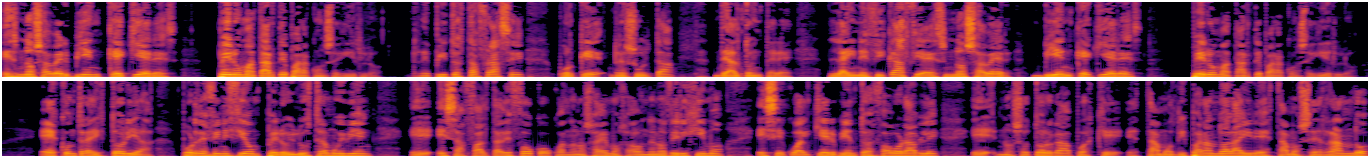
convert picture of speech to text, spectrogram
es no saber bien qué quieres, pero matarte para conseguirlo. Repito esta frase porque resulta de alto interés. La ineficacia es no saber bien qué quieres, pero matarte para conseguirlo. Es contradictoria por definición, pero ilustra muy bien eh, esa falta de foco cuando no sabemos a dónde nos dirigimos, ese cualquier viento es favorable, eh, nos otorga pues que estamos disparando al aire, estamos cerrando,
